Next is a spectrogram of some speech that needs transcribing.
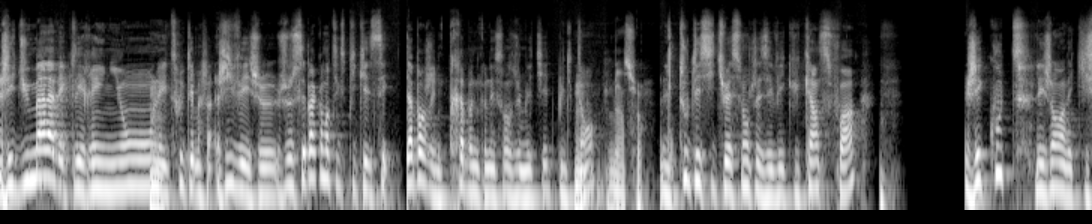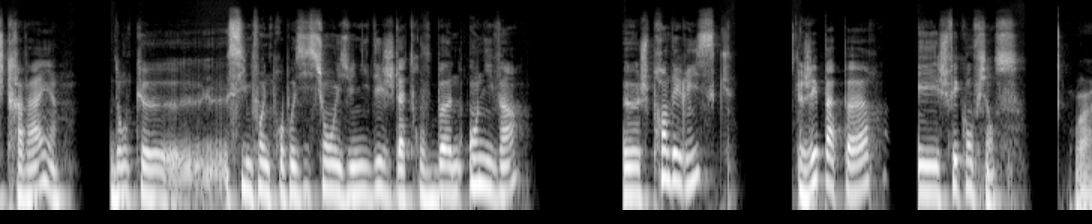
J'ai du mal avec les réunions, Mm. les trucs, les machins. J'y vais. Je je sais pas comment t'expliquer. C'est d'abord j'ai une très bonne connaissance du métier depuis le temps. Mm, bien sûr. Toutes les situations, je les ai vécues 15 fois. J'écoute les gens avec qui je travaille. Donc, euh, s'ils me font une proposition, ils ont une idée, je la trouve bonne, on y va. Euh, je prends des risques, j'ai pas peur et je fais confiance. Ouais.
